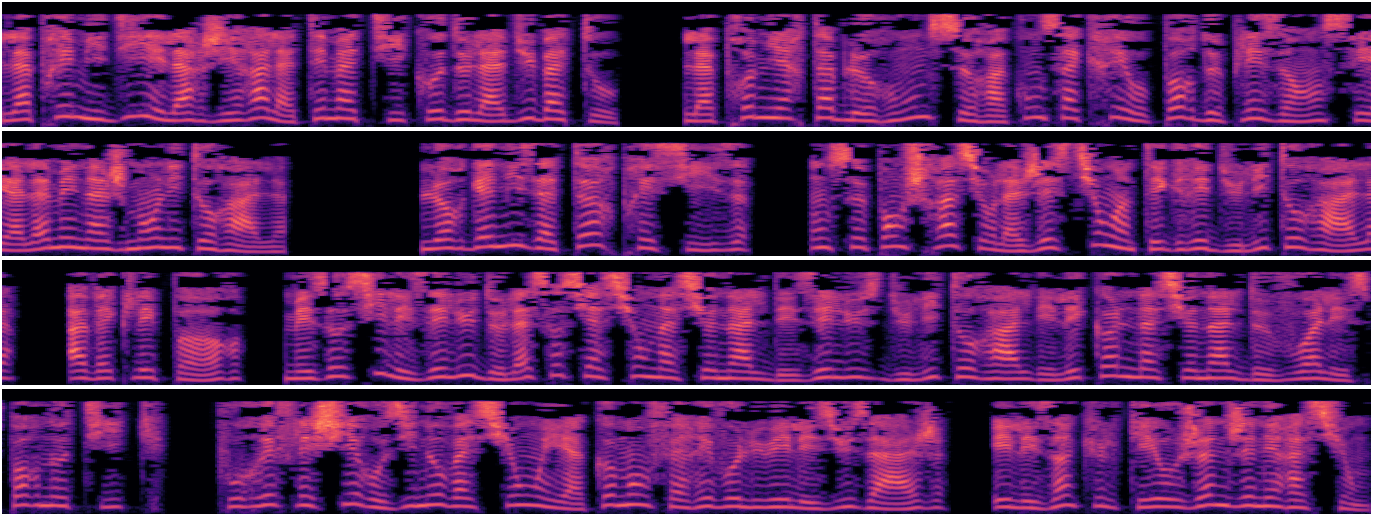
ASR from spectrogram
L'après-midi élargira la thématique au-delà du bateau. La première table ronde sera consacrée au port de plaisance et à l'aménagement littoral. L'organisateur précise, on se penchera sur la gestion intégrée du littoral, avec les ports, mais aussi les élus de l'Association nationale des élus du littoral et l'École nationale de voile et sports nautiques, pour réfléchir aux innovations et à comment faire évoluer les usages, et les inculquer aux jeunes générations.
